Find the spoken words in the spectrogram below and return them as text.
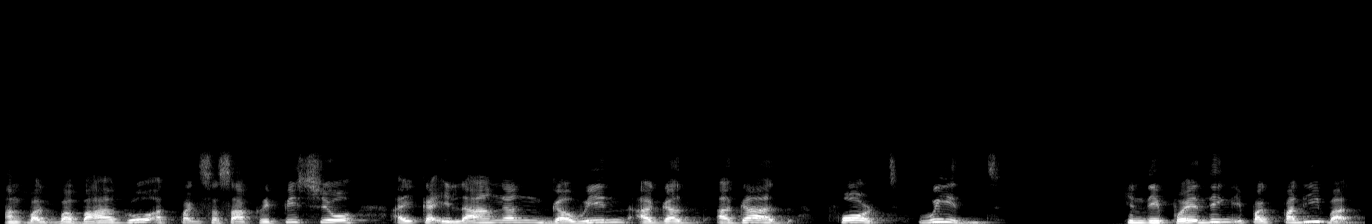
Ang pagbabago at pagsasakripisyo ay kailangang gawin agad-agad, forthwith. Hindi pwedeng ipagpaliban.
